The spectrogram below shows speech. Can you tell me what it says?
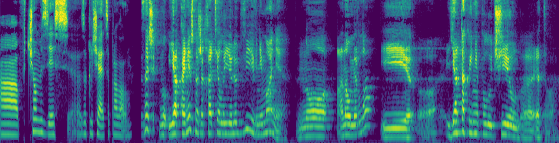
А в чем здесь э, заключается провал? Знаешь, ну, я, конечно же, хотел ее любви и внимания, но она умерла, и э, я так и не получил э, этого.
